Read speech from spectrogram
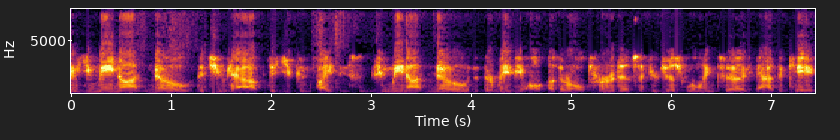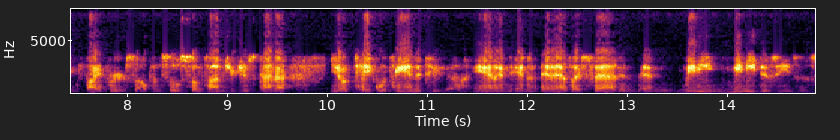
you know, you may not know that you have that you can fight these things. You may not know that there may be all other alternatives if you're just willing to advocate and fight for yourself. And so sometimes you just kind of, you know, take what's handed to you. And and, and, and as I said, in, in many many diseases,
